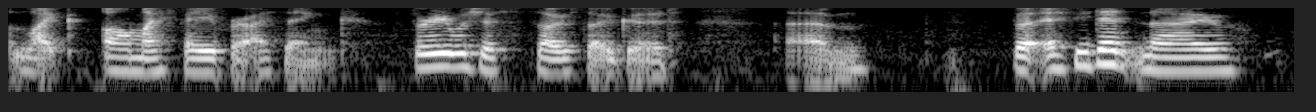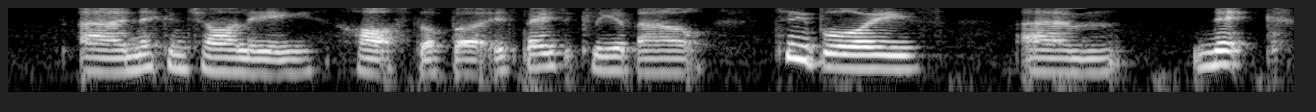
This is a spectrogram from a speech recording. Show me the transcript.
like, are my favourite, I think. Three was just so, so good. Um, but if you didn't know, uh, Nick and Charlie Heartstopper is basically about two boys. Um, Nick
